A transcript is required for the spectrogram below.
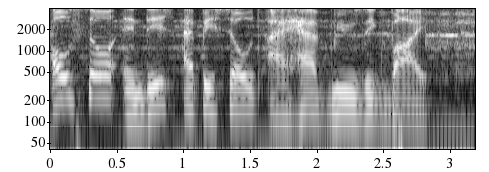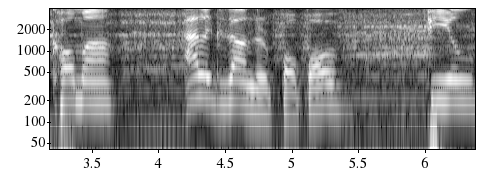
Also in this episode I have music by KhoMha, Alexander Popov, Phil,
